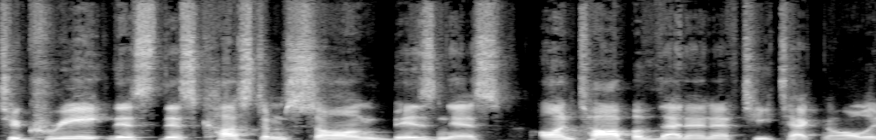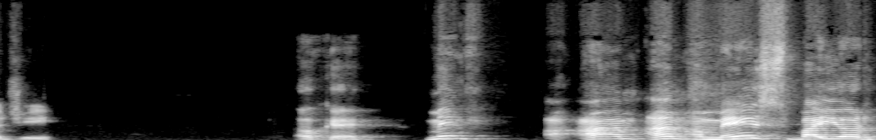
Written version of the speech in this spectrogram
to create this this custom song business on top of that NFT technology. Okay. I'm, I'm amazed by your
